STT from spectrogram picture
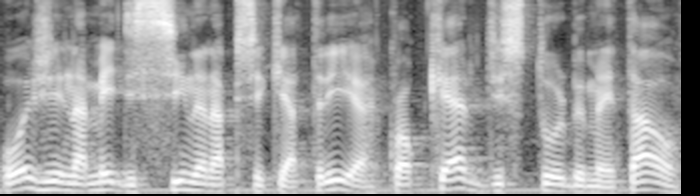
Hoje, na medicina, na psiquiatria, qualquer distúrbio mental,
